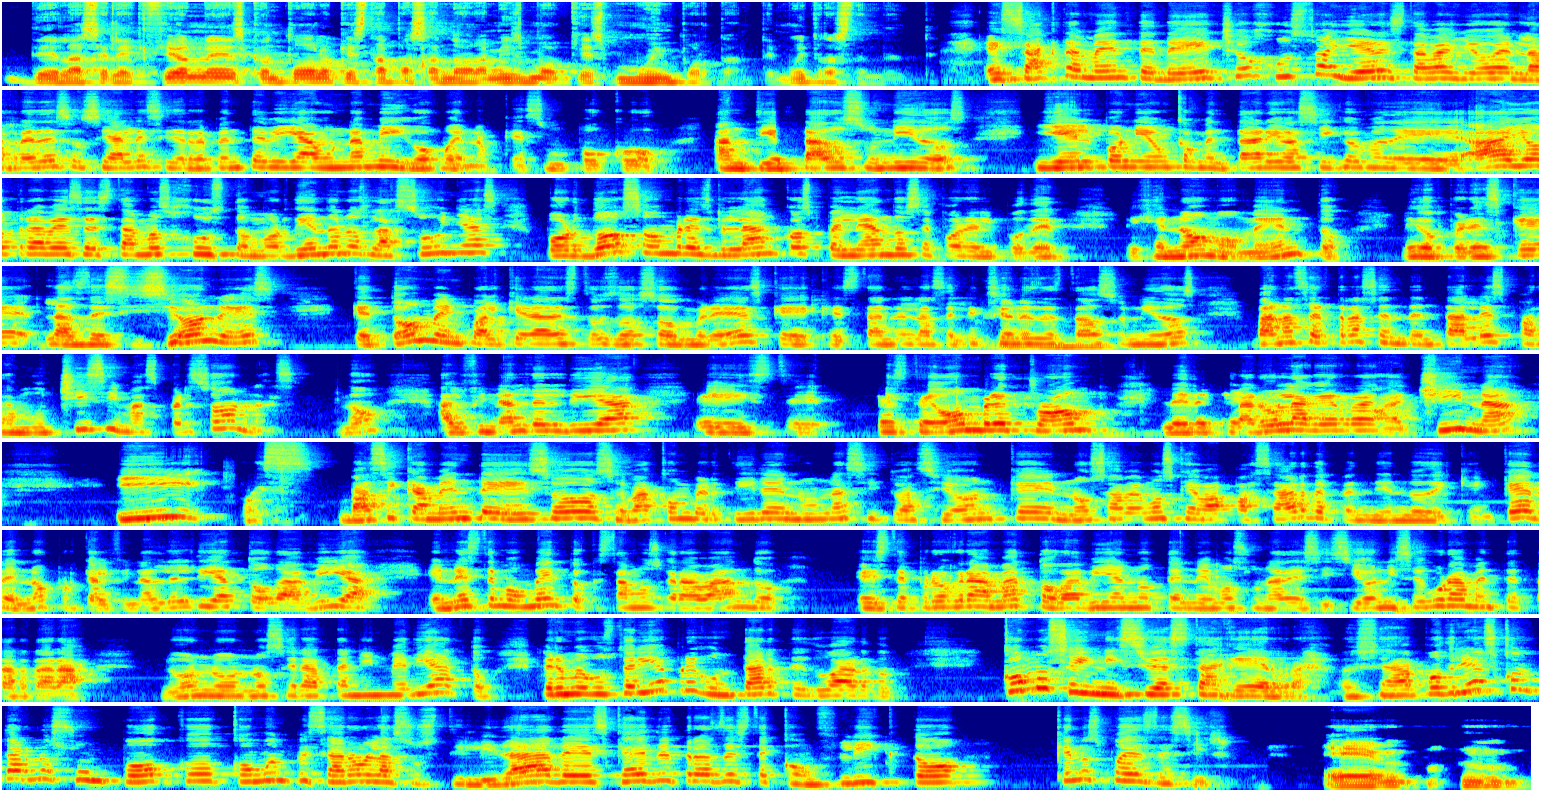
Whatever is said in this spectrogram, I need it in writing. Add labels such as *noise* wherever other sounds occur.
de las elecciones, con todo lo que está pasando ahora mismo, que es muy importante, muy trascendente. Exactamente. De hecho, justo ayer estaba yo en las redes sociales y de repente vi a un amigo, bueno, que es un poco anti Estados Unidos, y él ponía un comentario así como de, ay, otra vez estamos justo mordiéndonos las uñas por dos hombres blancos peleándose por el poder. dije, no, momento. Digo, pero es que las decisiones que tomen cualquiera de estos dos hombres que, están en las elecciones de Estados Unidos van a ser trascendentales para muchísimas personas, ¿no? Al final del día, este, este hombre, Trump, le declaró la guerra a China y pues básicamente eso se va a convertir en una situación que no sabemos qué va a pasar dependiendo de quién quede, ¿no? Porque al final del día todavía, en este momento que estamos grabando este programa, todavía no tenemos una decisión y seguramente tardará. ¿No? No, no será tan inmediato. Pero me gustaría preguntarte, Eduardo, ¿cómo se inició esta guerra? O sea, ¿podrías contarnos un poco cómo empezaron las hostilidades? ¿Qué hay detrás de este conflicto? ¿Qué nos puedes decir? Eh,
